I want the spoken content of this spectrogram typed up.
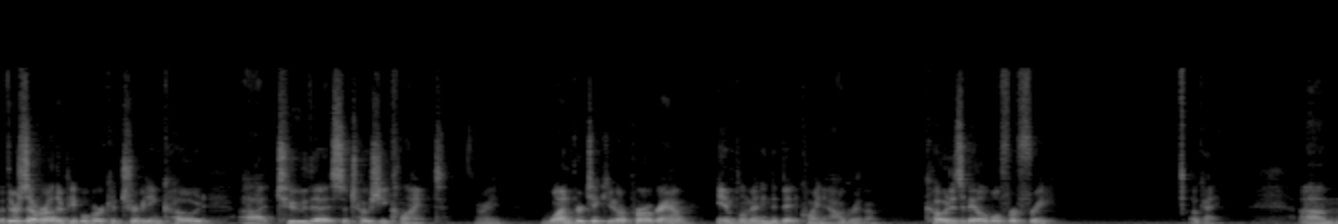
but there are several other people who are contributing code uh, to the Satoshi client. All right? One particular program implementing the Bitcoin algorithm. Code is available for free. Okay. Um,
